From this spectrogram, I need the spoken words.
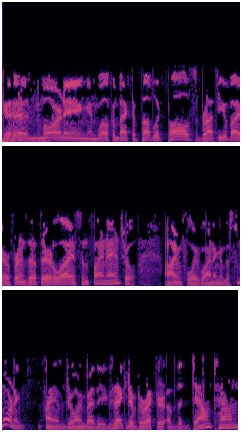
Good morning and welcome back to Public Pulse, brought to you by our friends out there at Eliason Financial. I'm Floyd Whiting, and this morning I am joined by the Executive Director of the Downtown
